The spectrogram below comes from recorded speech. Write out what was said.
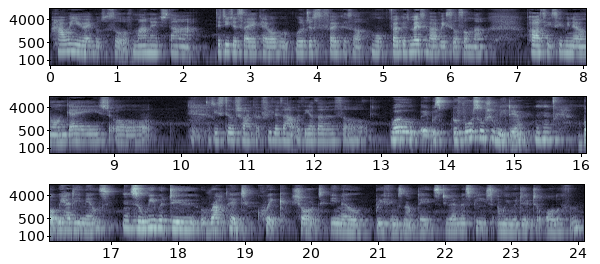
how were you able to sort of manage that? Did you just say, okay, well, we'll- just focus on, we'll focus most of our resource on the parties who we know are more engaged, or did you still try and put feelers out with the others, or Well, it was before social media, Mm-hmm. but we had emails. So we would do rapid, quick, short email briefings and updates to MSPs, and we would do it to all of them.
